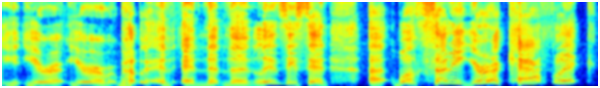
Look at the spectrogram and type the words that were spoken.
you're a, you're a Republican and, and the, the Lindsey said uh, well Sunny you're a Catholic.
